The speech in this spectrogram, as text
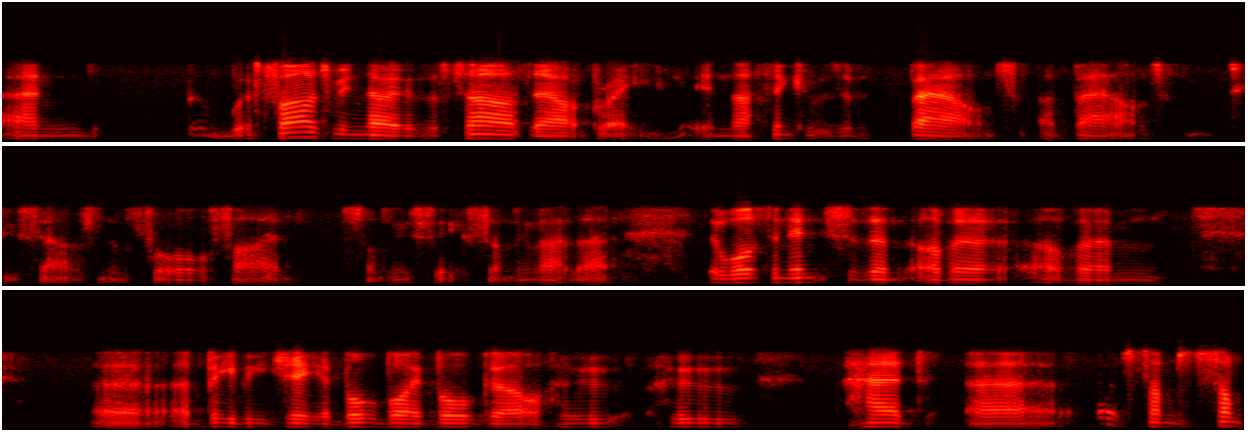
and as far as we know, the SARS outbreak in I think it was about about 2004 or five, something six, something like that. There was an incident of a of um, uh, a BBG, a bull boy, bull girl, who who had uh, some some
